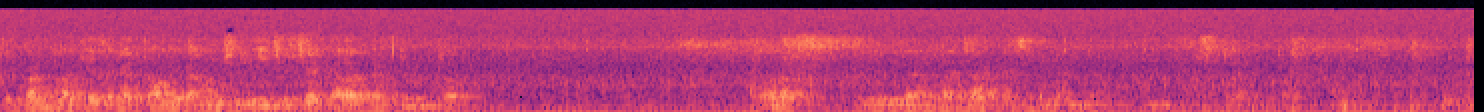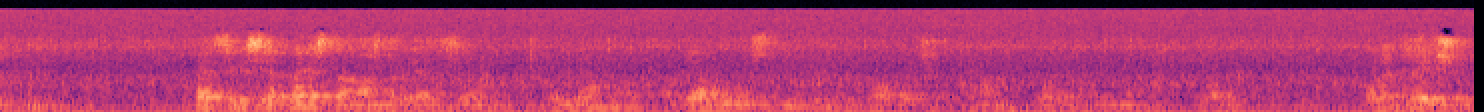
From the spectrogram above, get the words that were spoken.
E quando la Chiesa Cattolica non ci dice cerca dappertutto, allora il, la giacca si diventa un stretta. Penso che sia questa la nostra reazione. Vogliamo, abbiamo uno spirito che vuole cercare, vuole camminare, vuole, vuole crescere.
